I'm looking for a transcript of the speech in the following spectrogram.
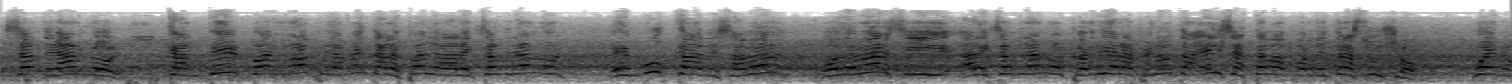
Alexander Arnold, Kanté va rápidamente a la espalda de Alexander Arnold en busca de saber o de ver si Alexander Arnold perdía la pelota, él ya estaba por detrás suyo. Bueno,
